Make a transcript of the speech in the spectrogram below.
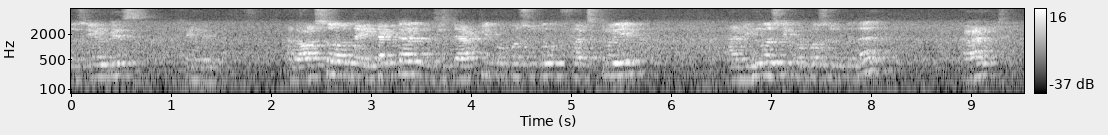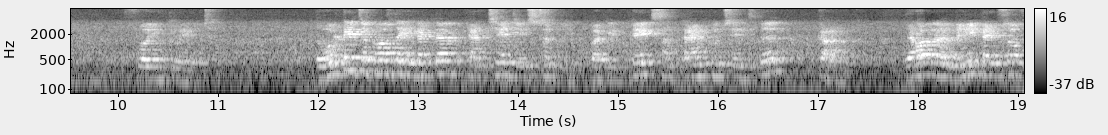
whose unit is Henry. And also the inductor which is directly proportional to flux through it and inversely proportional to the current flowing through it. The voltage across the inductor can change instantly, but it takes some time to change the current. There are uh, many types of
